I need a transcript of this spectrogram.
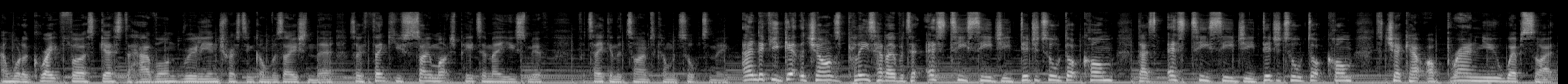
And what a great first guest to have on. Really interesting conversation there. So thank you so much, Peter Mayhew Smith, for taking the time to come and talk to me. And if you get the chance, please head over to stcgdigital.com. That's stcgdigital.com to check out our brand new website.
